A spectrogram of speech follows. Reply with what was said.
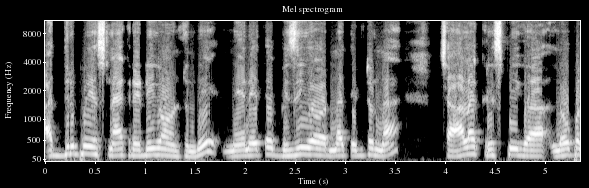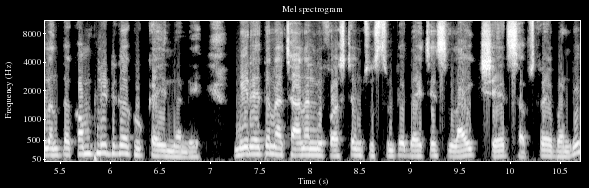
అదిరిపోయే స్నాక్ రెడీగా ఉంటుంది. నేనైతే బిజీగా ఉన్నా తింటున్నా. చాలా క్రిస్పీగా లోపలంతా కంప్లీట్గా కుక్ అయిందండి. మీరైతే నా ఛానల్ని ఫస్ట్ టైం చూస్తుంటే దయచేసి లైక్ షేర్ సబ్స్క్రైబ్ అండి.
